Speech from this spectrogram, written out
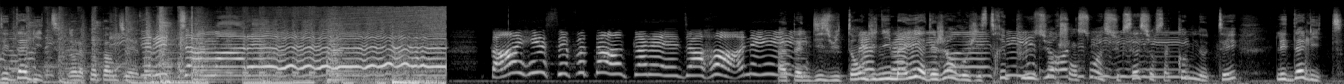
Des Dalits dans la pop indienne. À peine 18 ans, Guinea Mai a déjà enregistré plusieurs chansons à succès sur sa communauté, les Dalits,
